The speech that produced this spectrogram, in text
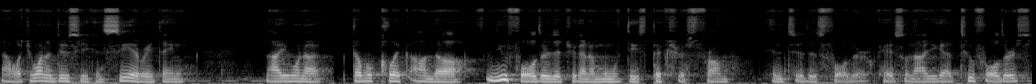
Now what you want to do so you can see everything, now you want to double click on the new folder that you're going to move these pictures from into this folder. Okay, so now you got two folders.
